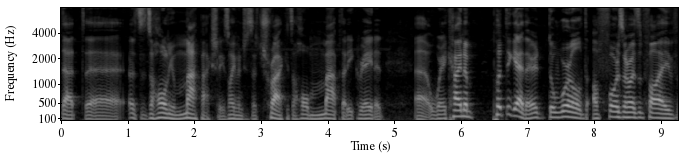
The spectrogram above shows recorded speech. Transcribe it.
that uh, it's, it's a whole new map actually. It's not even just a track, it's a whole map that he created uh, where he kind of put together the world of Forza Horizon 5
